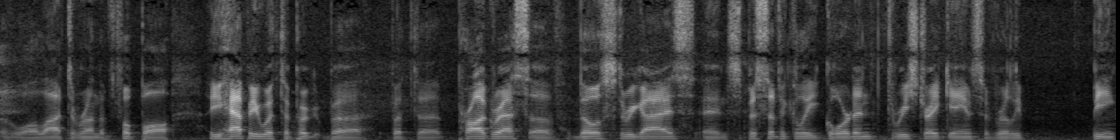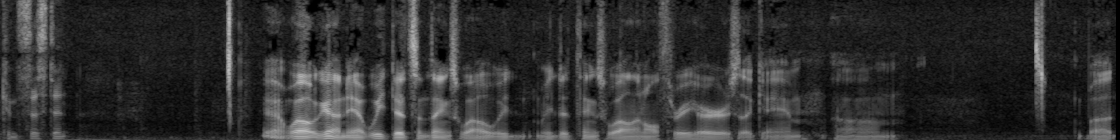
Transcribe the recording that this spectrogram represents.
well, a lot to run the football. Are you happy with the uh, with the progress of those three guys and specifically Gordon? Three straight games of really being consistent. Yeah, well, again, yeah, we did some things well. We we did things well in all three areas of the game. Um, but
